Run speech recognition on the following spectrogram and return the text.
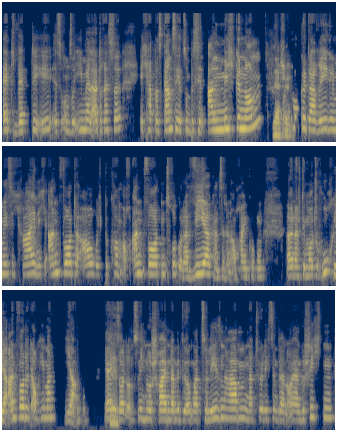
jnjinstalive.web.de ist unsere E-Mail-Adresse. Ich habe das Ganze jetzt so ein bisschen an mich genommen Sehr schön. und gucke da regelmäßig rein. Ich antworte auch, ich bekomme auch Antworten zurück oder wir, kannst du dann auch reingucken, äh, nach dem Motto, huch, hier antwortet auch jemand. Ja, ja, ihr sollt uns nicht nur schreiben, damit wir irgendwas zu lesen haben. Natürlich sind wir an euren Geschichten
